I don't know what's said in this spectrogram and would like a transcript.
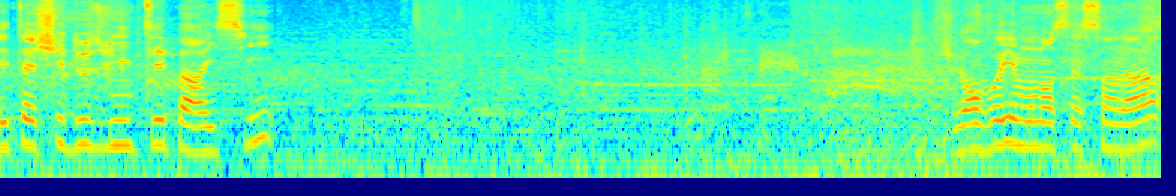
Détacher deux unités par ici. Je vais envoyer mon assassin là.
